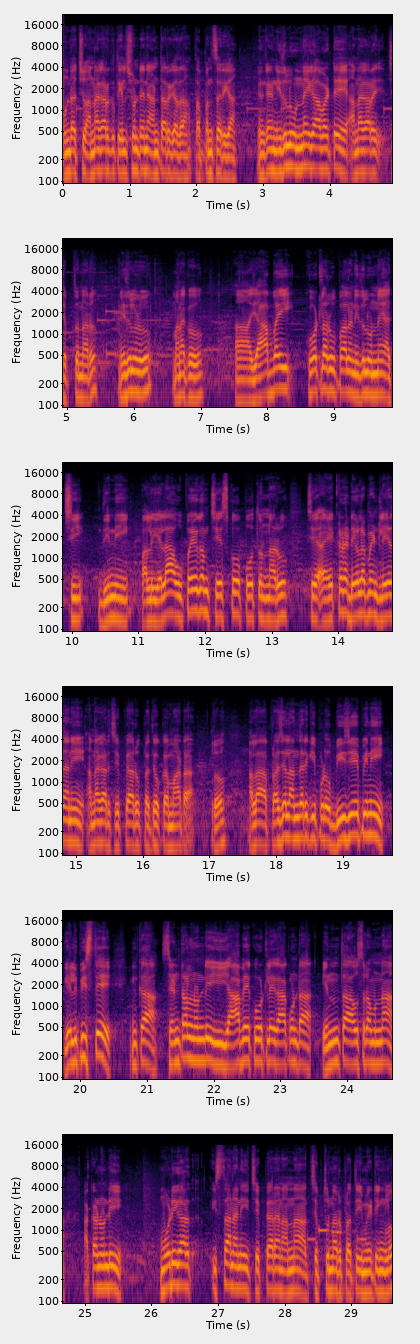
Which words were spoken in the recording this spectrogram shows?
ఉండొచ్చు. అన్నగారికి తెలిసి ఉంటేనే అంటారు కదా తప్పనిసరిగా. ఎందుకంటే నిధులు ఉన్నాయి కాబట్టే అన్నగారు చెప్తున్నారు. నిధులు మనకు యాభై కోట్ల రూపాయల నిధులు ఉన్నాయి వచ్చి దీన్ని వాళ్ళు ఎలా ఉపయోగం చేసుకోపోతున్నారు చే ఎక్కడ డెవలప్మెంట్ లేదని అన్నగారు చెప్పారు ప్రతి ఒక్క మాటలో. అలా ప్రజలందరికీ ఇప్పుడు బీజేపీని గెలిపిస్తే ఇంకా సెంట్రల్ నుండి ఈ యాభై కోట్లే కాకుండా ఎంత అవసరం ఉన్నా అక్కడ నుండి మోడీ గారు ఇస్తానని చెప్పారని అన్న చెప్తున్నారు ప్రతి మీటింగ్లో.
